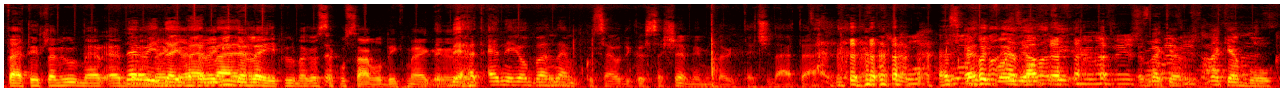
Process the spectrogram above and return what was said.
feltétlenül, mert ebben de mindegy, meg, ebben meg minden leépül, meg összekuszálódik, meg... De hát ennél jobban nem kuszálódik össze semmi, mint amit te csináltál. ez, ez, hogy mondjam, ez, ez nekem, nekem bók.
